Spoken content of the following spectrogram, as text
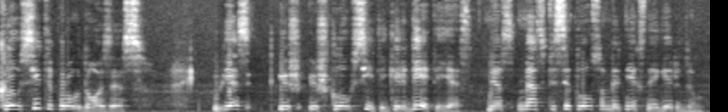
klausyti prognozės, jas iš, išklausyti, girdėti jas. Nes mes visi klausom, bet niekas negirdim.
